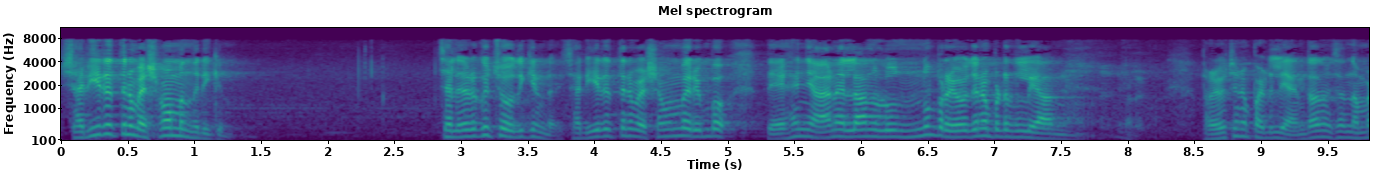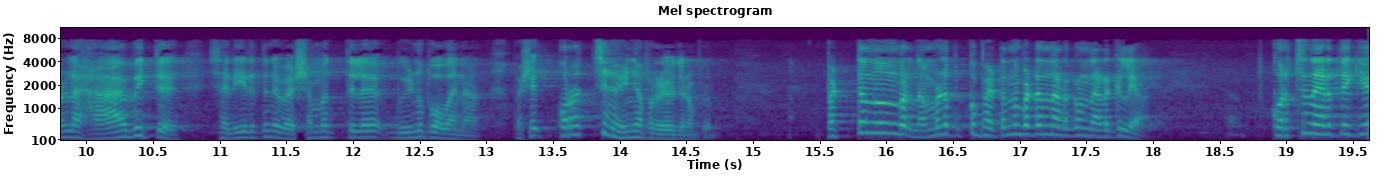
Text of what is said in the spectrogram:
ശരീരത്തിന് വിഷമം വന്നിരിക്കുന്നു. ചിലർക്ക് ചോദിക്കുന്നുണ്ട് ശരീരത്തിന് വിഷമം വരുമ്പോൾ ദേഹം ഞാനല്ല എന്നുള്ളതൊന്നും പ്രയോജനപ്പെടുന്നില്ല എന്ന് പ്രയോജനപ്പെടില്ല. എന്താന്ന് വെച്ചാൽ നമ്മളുടെ ഹാബിറ്റ് ശരീരത്തിന്റെ വിഷമത്തിൽ വീണു പോവാനാണ്. പക്ഷെ കുറച്ച് കഴിഞ്ഞാൽ പ്രയോജനപ്പെടും. പെട്ടെന്നൊന്നും പറഞ്ഞു നമ്മളിപ്പോ പെട്ടെന്ന് പെട്ടെന്ന് നടക്കണം നടക്കില്ല. കുറച്ചു നേരത്തേക്ക്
